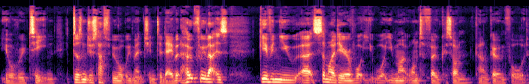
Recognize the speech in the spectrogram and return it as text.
your routine. It doesn't just have to be what we mentioned today but hopefully that has given you uh, some idea of what you what you might want to focus on kind of going forward.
